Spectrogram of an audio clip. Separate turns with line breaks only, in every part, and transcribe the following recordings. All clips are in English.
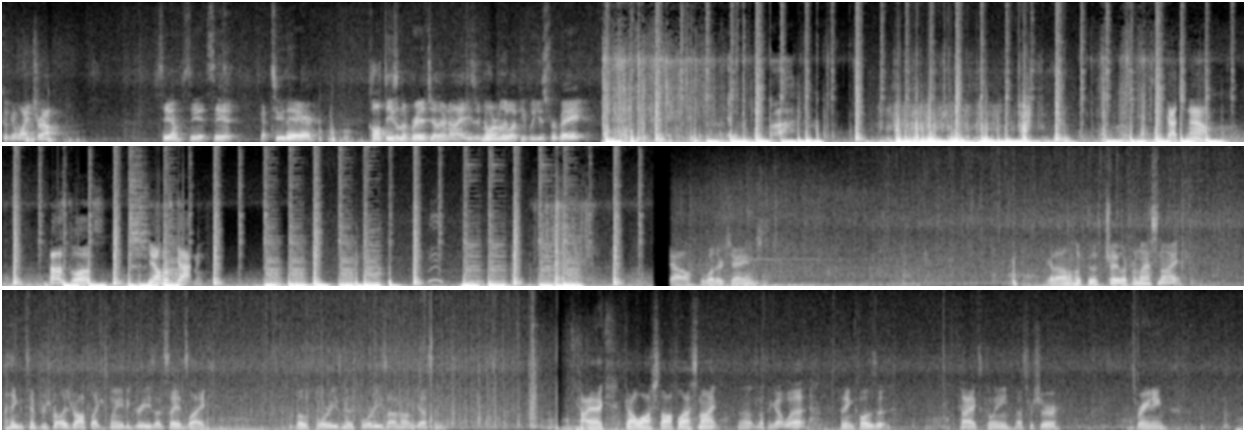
Cooking white trout. See them? See it? See it? Got two there. Caught these on the bridge the other night. These are normally what people use for bait. Got you now. That was close. You almost got me. How the weather changed. I gotta unhook the trailer from last night. I think the temperature's probably dropped like 20 degrees. I'd say it's like low 40s, mid 40s. I don't know, I'm guessing. Kayak got washed off last night. Oh, nothing got wet. I didn't close it. Kayak's clean, that's for sure. It's raining,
